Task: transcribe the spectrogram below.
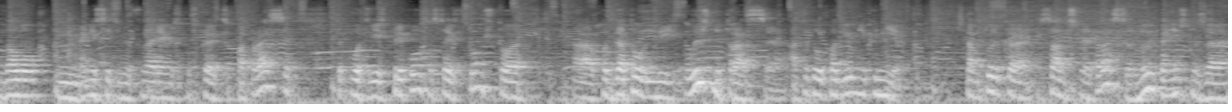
налог, mm. они с этими фонарями спускаются по трассе. Так вот, весь прикол состоит в том, что э, подготовленной лыжной трассы от этого подъемника нет. Там только саночная трасса, ну и, конечно же,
